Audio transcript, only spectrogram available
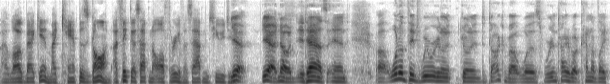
I log back in. My camp is gone. I think that's happened to all three of us. It happened to you too. Yeah, yeah, no, it has. And uh, one of the things we were gonna going to talk about was we're gonna talk about kind of like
